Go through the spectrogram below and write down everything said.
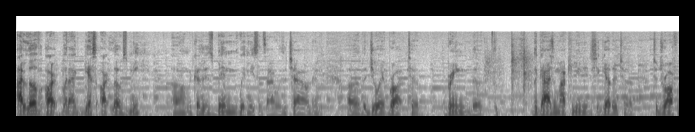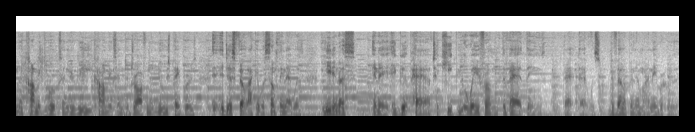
I love art, but I guess art loves me um, because it's been with me since I was a child and uh, the joy it brought to bring the, the, the, guys in my community together to, to draw from the comic books and to read comics and to draw from the newspapers. It, it just felt like it was something that was leading us in a, a good path to keep you away from the bad things that, that was developing in my neighborhood.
